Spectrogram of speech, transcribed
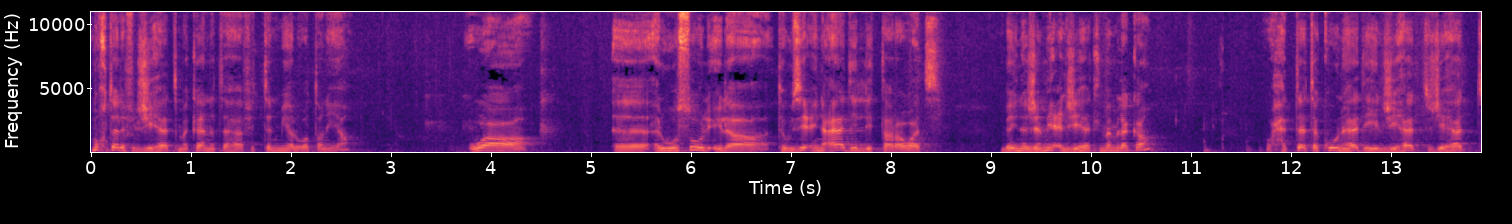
مختلف الجهات مكانتها في التنمية الوطنية والوصول إلى توزيع عادل للثروات بين جميع الجهات المملكة. وحتى تكون هذه الجهات جهات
